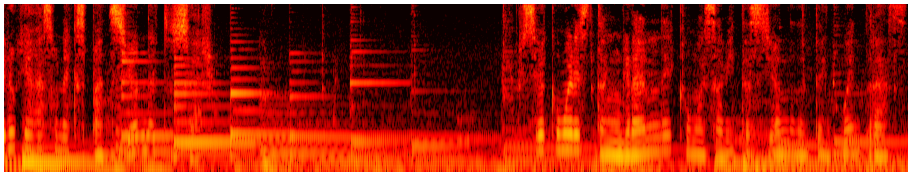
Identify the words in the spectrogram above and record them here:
Quiero que hagas una expansión de tu ser. Percibe cómo eres tan grande como esa habitación donde te encuentras.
